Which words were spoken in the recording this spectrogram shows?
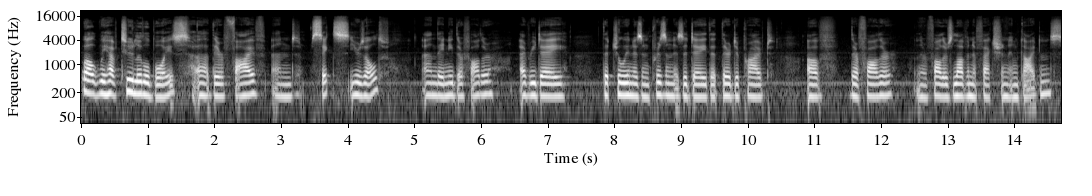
Well, we have two little boys. Uh, they're five and six years old, and they need their father. Every day that Julian is in prison is a day that they're deprived of their father, and their father's love and affection and guidance.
